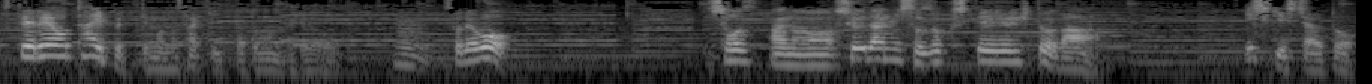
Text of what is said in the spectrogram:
ステレオタイプってものさっき言ったと思うんだけど、うそれを、あの、集団に所属している人が意識しちゃうと、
